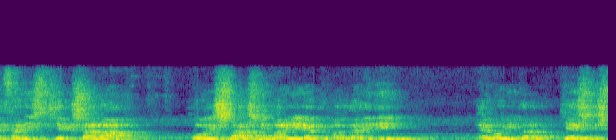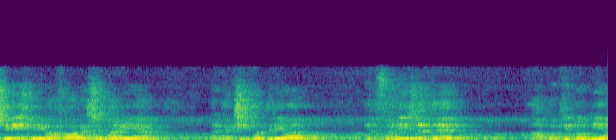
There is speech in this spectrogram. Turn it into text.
Εμφανίστηκε ξανά χωριστά στη Μαρία τη Μαγδαληνή, ενώ ήταν και στις τρεις μυροφόρες η Μαρία μεταξύ των τριών εμφανίζεται από την οποία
